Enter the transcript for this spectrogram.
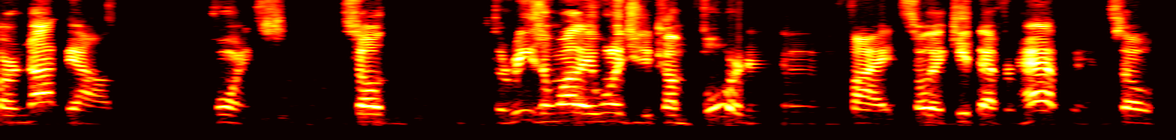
or knockdown points. So the reason why they wanted you to come forward and fight so they keep that from happening. So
